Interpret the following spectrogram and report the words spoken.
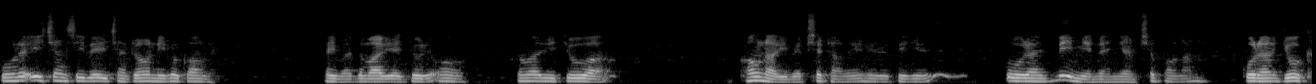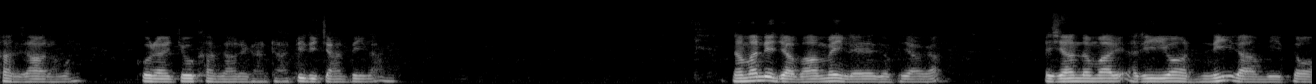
ကိုယ်လည်းအိတ်ချမ်းစိတ်လည်းအိတ်ချမ်းတော့နေလို့ကောင်းတယ်အဲ့မှာတမာရီအကျိုးတွေဩတမာရီကျိုးကခေါင်းနာတွေပဲဖြစ်တာပဲလို့သိရင်ကိုယ်တိုင်သိမြင်တဲ့ဉာဏ်ဖြစ်ပေါ်လာတယ်ကိုယ်တိုင်အကျိုးခံစားရတာပေါ့ကိုယ်တိုင်အကျိုးခံစားတဲ့ကဒါတိတိကျသိလာတယ်နမနစ်ကြဗာမိတ်လဲဆိုဘုရားက အယံသမားအရိယောနိရာမိသော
